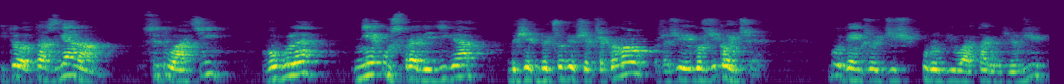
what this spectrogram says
I to ta zmiana sytuacji w ogóle nie usprawiedliwia by, się, by człowiek się przekonał, że się jego życie kończy. Bo większość dziś urobiła tak ludzi,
